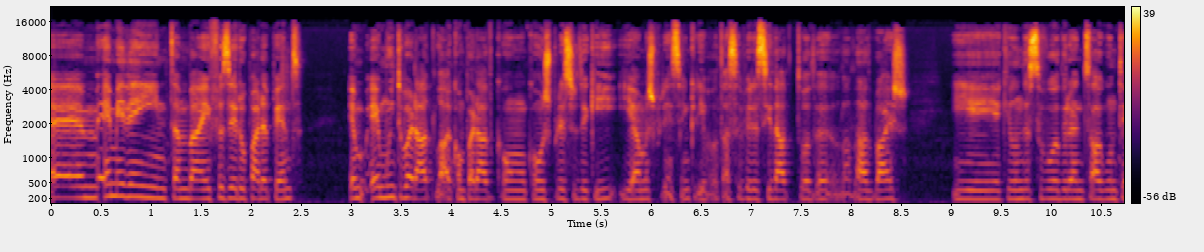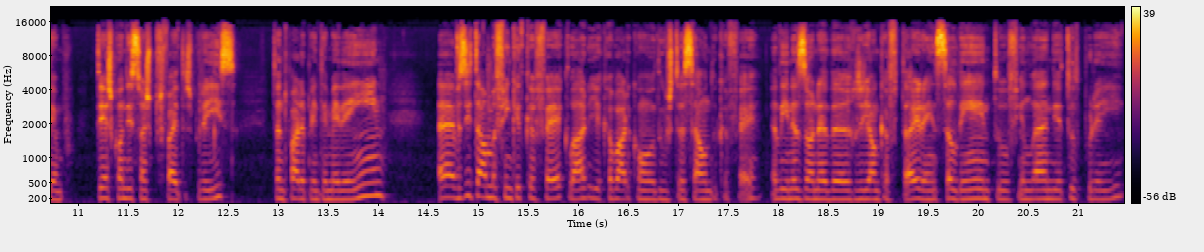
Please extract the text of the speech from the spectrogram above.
Um, em Medellín também fazer o parapente é, é, muito barato lá comparado com, com os preços daqui e é uma experiência incrível. Está-se a ver a cidade toda lá de baixo e aquilo ainda se voa durante algum tempo. Tem as condições perfeitas para isso. Portanto, parapente em Medellín. Uh, visitar uma finca de café, claro, e acabar com a degustação do café, ali na zona da região cafeteira, em Salento, Finlândia, tudo por aí.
